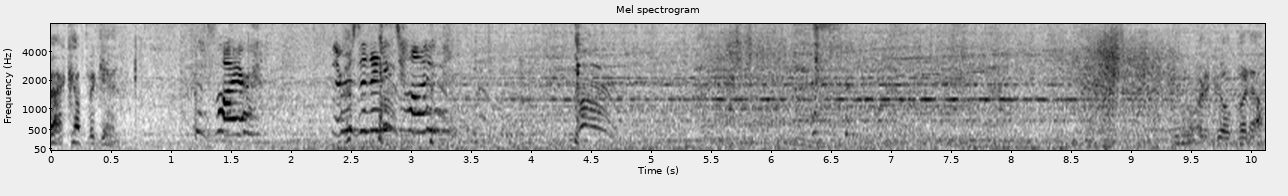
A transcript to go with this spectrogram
back up again. The fire. There isn't any time. Nowhere to go but up.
